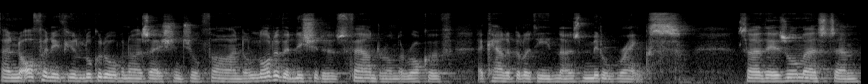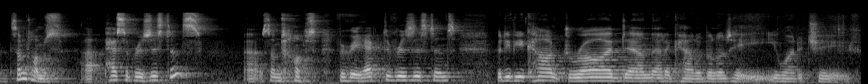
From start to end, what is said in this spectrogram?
And often, if you look at organisations, you'll find a lot of initiatives founded on the rock of accountability in those middle ranks. So there's almost um, sometimes uh, passive resistance, uh, sometimes very active resistance, but if you can't drive down that accountability, you won't achieve.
